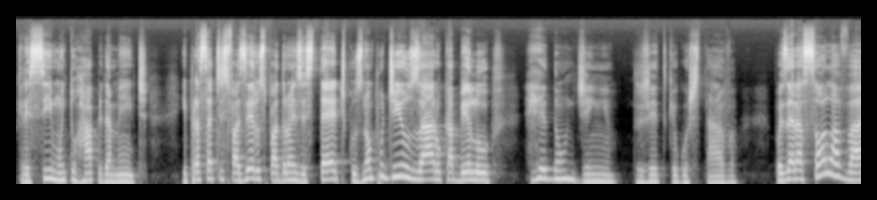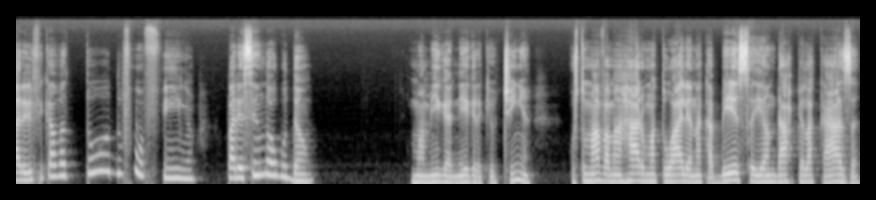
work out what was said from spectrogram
Cresci muito rapidamente e para satisfazer os padrões estéticos, não podia usar o cabelo redondinho, do jeito que eu gostava, pois era só lavar, ele ficava todo fofinho, parecendo algodão. Uma amiga negra que eu tinha costumava amarrar uma toalha na cabeça e andar pela casa,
